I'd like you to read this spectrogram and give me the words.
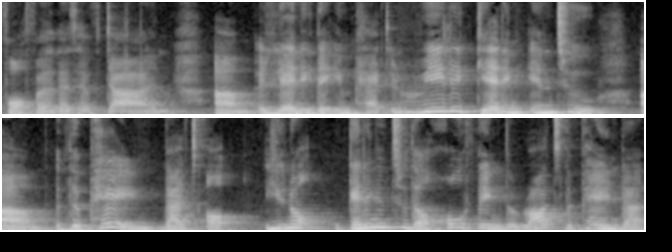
forefathers have done, um, learning the impact, really getting into um, the pain that, uh, you know, getting into the whole thing the rot the pain the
